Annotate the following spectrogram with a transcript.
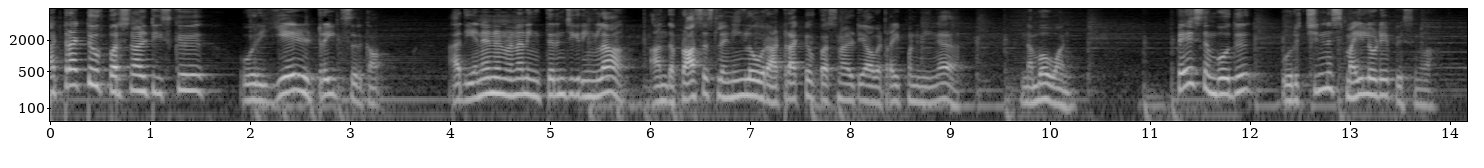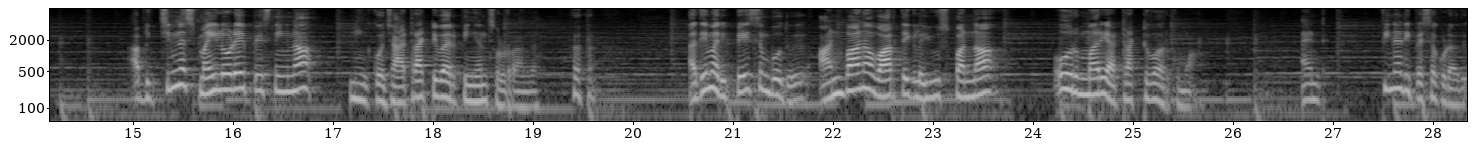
அட்ராக்டிவ் பர்சனாலிட்டிஸ்க்கு ஒரு ஏழு ட்ரெயிட்ஸ் இருக்கான் அது என்னென்னு வேணால் நீங்கள் தெரிஞ்சுக்கிறீங்களா? அந்த ப்ராசஸில் நீங்களும் ஒரு அட்ராக்டிவ் பர்சனாலிட்டியாக ட்ரை பண்ணுவீங்க. நம்பர் ஒன் பேசும்போது ஒரு சின்ன ஸ்மைலோடே பேசுங்களா அப்படி சின்ன ஸ்மைலோடே பேசுனீங்கன்னா நீங்கள் கொஞ்சம் அட்ராக்டிவாக இருப்பீங்கன்னு சொல்கிறாங்க அதே மாதிரி பேசும்போது அன்பான வார்த்தைகளை யூஸ் பண்ணால் ஒரு மாதிரி அட்ராக்டிவாக இருக்குமா அண்ட் பின்னாடி பேசக்கூடாது.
